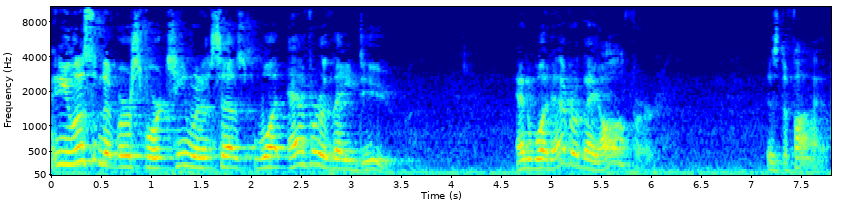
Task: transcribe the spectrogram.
And you listen to verse 14 when it says, whatever they do and whatever they offer is defiled.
